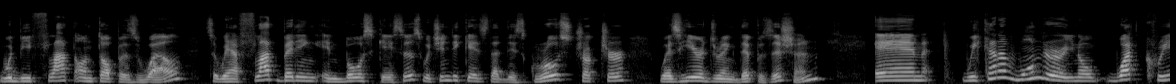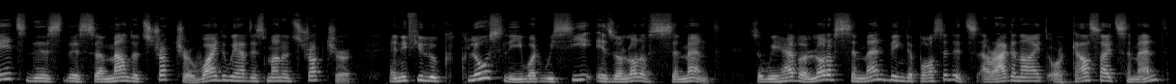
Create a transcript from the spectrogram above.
would be flat on top as well. So we have flat bedding in both cases, which indicates that this growth structure was here during deposition. And we kind of wonder, you know, what creates this, this uh, mounded structure? Why do we have this mounded structure? And if you look closely, what we see is a lot of cement. So we have a lot of cement being deposited. It's aragonite or calcite cement,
